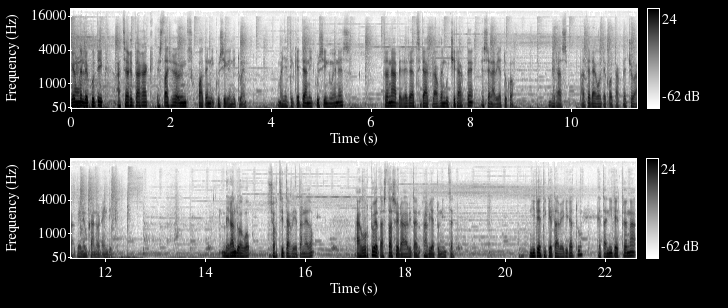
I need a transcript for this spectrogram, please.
Geunden lekutik, atzerritarrak estazio joaten ikusi genituen. Baina etiketean ikusi nuenez, trena bederatzirak laurden gutxirarte esen abiatuko. Beraz, batera egoteko tartetxoa geneukan oraindik. Beranduago, sortzitardietan edo, agurtu eta estazioa abiatu nintzen. Nire etiketa begiratu eta nire trena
